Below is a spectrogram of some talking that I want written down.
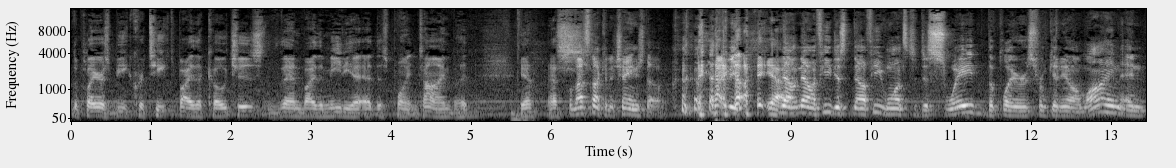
the players be critiqued by the coaches than by the media at this point in time. But yeah, that's Well, that's not going to change, though. I mean, Yeah. Now, now, if he just now if he wants to dissuade the players from getting online and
